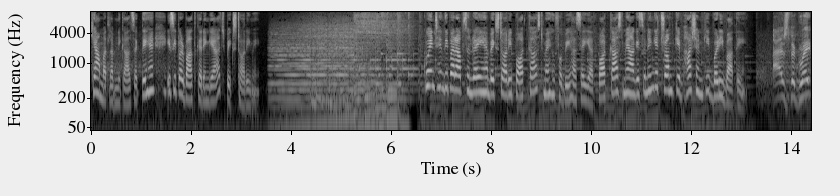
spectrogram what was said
क्या मतलब निकाल सकते हैं? इसी पर बात करेंगे आज बिग स्टोरी में। क्विंट हिंदी पर आप सुन रहे हैं बिग स्टोरी पॉडकास्ट मैं हूँ फबीहा सैयद पॉडकास्ट में आगे सुनेंगे ट्रंप के भाषण की बड़ी बातें As the great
